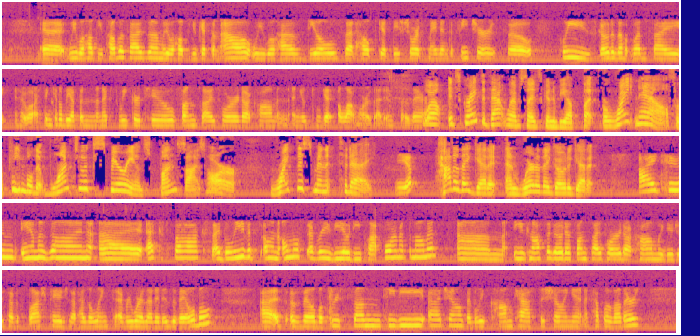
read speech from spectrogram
uh, we will help you publicize them. We will help you get them out. We will have deals that help get these shorts made into features. So please go to the website. Well, I think it'll be up in the next week or two, funsizehorror.com, and, and you can get a lot more of that info there. Well, it's great that that website's going to be up, but for right now, for people that want to experience fun size horror right this minute today, yep. how do they get it and where do they go to get it? iTunes, Amazon, uh, Xbox. I believe it's on almost every VOD platform at the moment. Um, you can also go to funsizehorror.com. We do just have a splash page that has a link to everywhere that it is available. Uh, it's available through some TV uh, channels. I believe Comcast is showing it and a couple of others.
